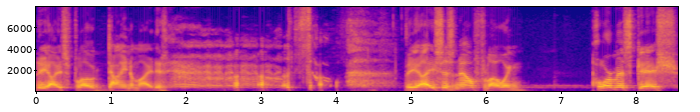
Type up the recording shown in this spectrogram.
the ice floe dynamited. so the ice is now flowing. Poor Miss Gish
